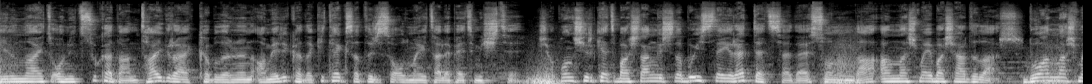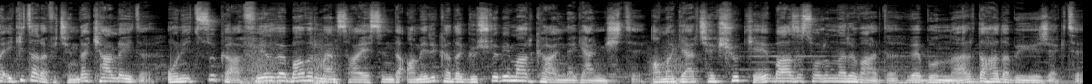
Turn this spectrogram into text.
Phil Knight Onitsuka'dan Tiger ayakkabılarının Amerika'daki tek satıcısı olmayı talep etmişti. Japon şirket başlangıçta bu isteği reddetse de sonunda anlaşmayı başardılar. Bu anlaşma iki taraf için de karlıydı. Onitsuka, Phil ve Bowerman sayesinde Amerika'da güçlü bir marka haline gelmişti. Ama gerçek şu ki bazı sorunları vardı ve bunlar daha da büyüyecekti.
